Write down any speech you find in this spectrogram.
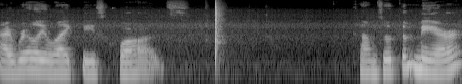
I really like these quads. Comes with the mirror.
